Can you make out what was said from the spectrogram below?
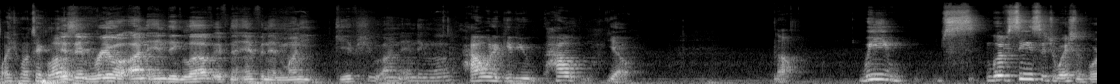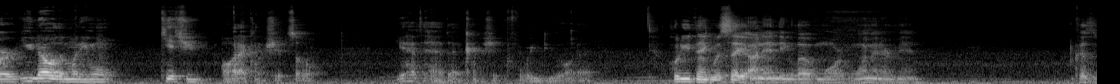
Why you gonna take love? Is it real unending love if the infinite money gives you unending love? How would it give you? How yo? No, we we've seen situations where you know the money won't get you all that kind of shit. So you have to have that kind of shit before you do all that. Who do you think would say unending love more, women or men? Because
